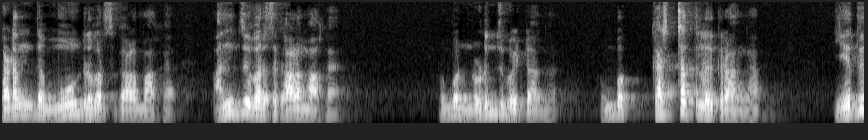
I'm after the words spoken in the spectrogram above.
கடந்த மூன்று வருஷ காலமாக அஞ்சு வருஷ காலமாக ரொம்ப நொடிஞ்சு போயிட்டாங்க. ரொம்ப கஷ்டத்தில் இருக்கிறாங்க. எது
